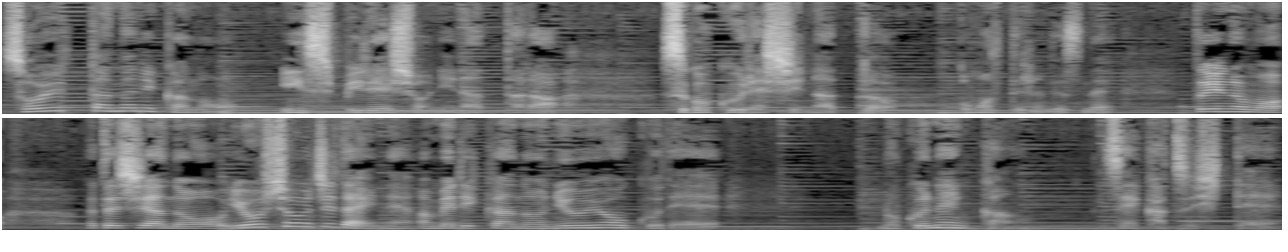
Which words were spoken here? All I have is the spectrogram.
そういった何かのインスピレーションになったらすごく嬉しいなと思ってるんですね。というのも私あの幼少時代ねアメリカのニューヨークで6年間生活して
